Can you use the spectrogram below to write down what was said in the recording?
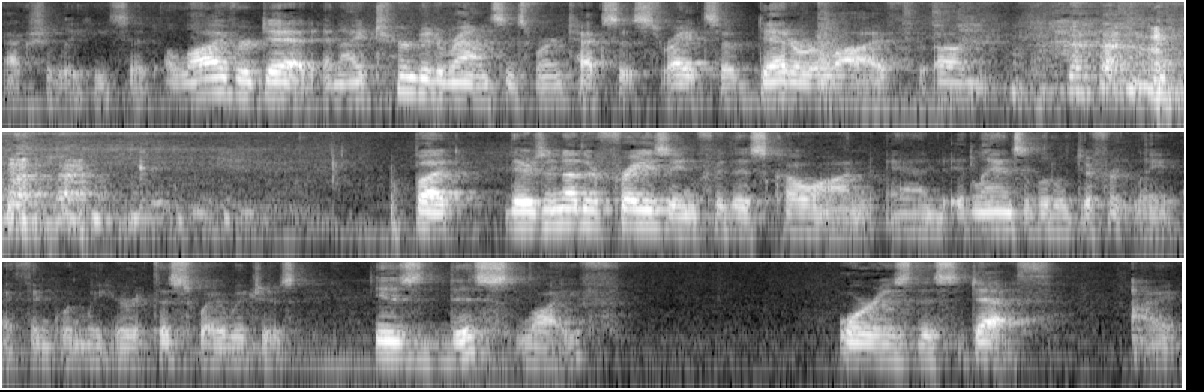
Actually, he said alive or dead, and I turned it around since we're in Texas, right? So dead or alive. Um, but there's another phrasing for this koan, and it lands a little differently, I think, when we hear it this way, which is, is this life or is this death? Right?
